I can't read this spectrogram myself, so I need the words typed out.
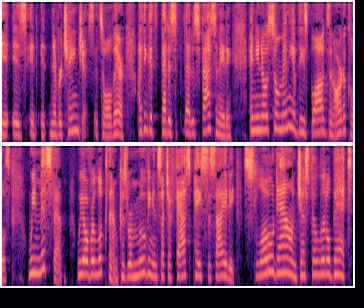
it is it, it never changes. It's all there. I think it's that is that is fascinating. And you know so many of these blogs and articles we miss them. We overlook them because we're moving in such a fast-paced society. Slow down just a little bit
